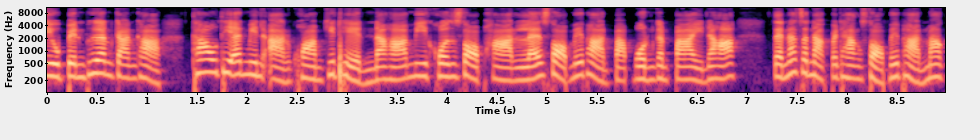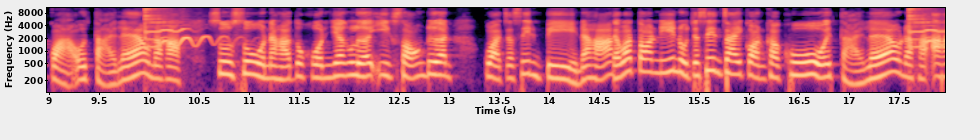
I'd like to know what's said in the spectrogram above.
ติวเป็นเพื่อนกันค่ะ เท่าที่แอดมินอ่านความคิดเห็นนะคะ มีคนสอบผ่านและสอบไม่ผ่านปะปนกันไปนะคะ แต่น่าจะหนักไปทางสอบไม่ผ่านมากกว่าโอ้ตายแล้วนะคะ สู้ๆนะคะ ทุกคนยังเหลืออีก 2 เดือน ว่าจะสิ้นปีนะคะ แต่ว่าตอนนี้หนูจะสิ้นใจก่อนค่ะครูโอ้ยตายแล้วนะคะอะ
